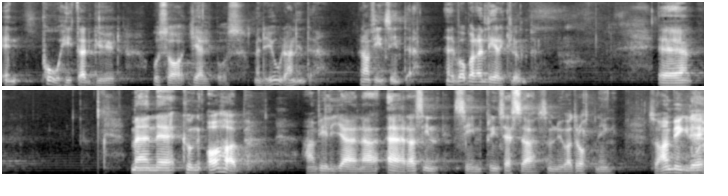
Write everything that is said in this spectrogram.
en påhittad Gud och sa hjälp oss. Men det gjorde han inte, för han finns inte. Det var bara en lerklump. Eh, men eh, kung Ahab, han ville gärna ära sin, sin prinsessa som nu var drottning. Så han byggde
